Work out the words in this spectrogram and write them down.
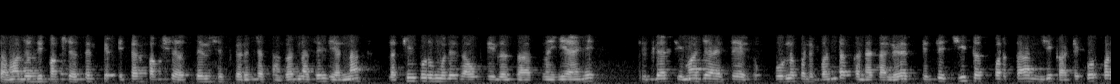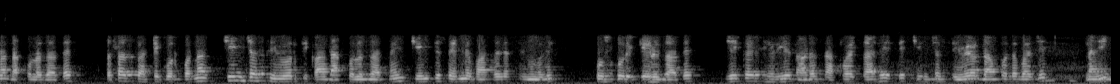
समाजवादी पक्ष असेल किंवा इतर पक्ष असेल शेतकऱ्यांच्या संघटना असेल यांना लखीमपूरमध्ये जाऊ दिलं जात नाही आहे तिथल्या सीमा ज्या आहेत ते पूर्णपणे बंद करण्यात आलेल्या आहेत. तिथे जी तत्परता आणि जी काटेकोरपणा दाखवला जात आहे तसाच काटेकोरपणा चीनच्या सीमेवरती का दाखवलं जात नाही? चीनचे सैन्य भारताच्या सीमेमध्ये घुसखोरी केली जाते जे काही धैर्य धाडस दाखवायचं आहे ते चीनच्या सीमेवर दाखवलं पाहिजे. नाही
